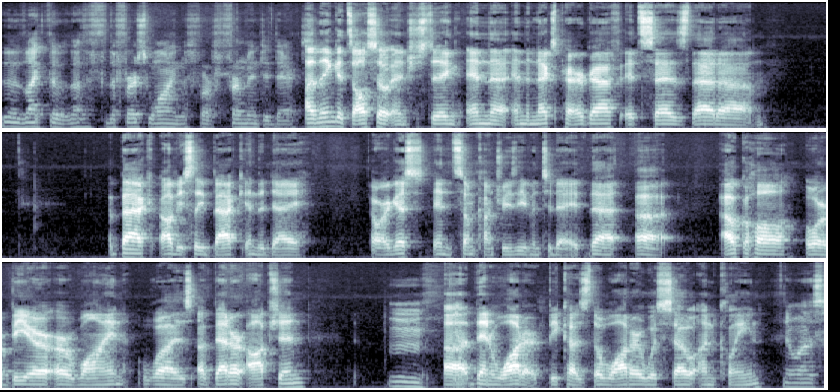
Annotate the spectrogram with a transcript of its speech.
the, like the, the the first wine was for fermented there. I think it's also interesting in the in the next paragraph it says that um, back obviously back in the day, or I guess in some countries even today, that uh, alcohol or beer or wine was a better option Mm, uh, than water because the water was so unclean, it was.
